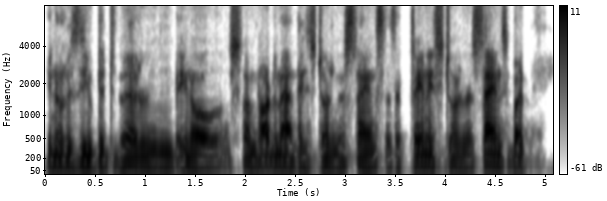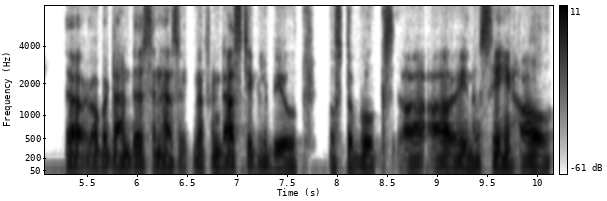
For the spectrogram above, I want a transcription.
you know received it well. You know, so I'm not an anti-historian of science as a trained historian of science, but Robert Anderson has written a fantastic review of the books. Uh, uh, you know, saying how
